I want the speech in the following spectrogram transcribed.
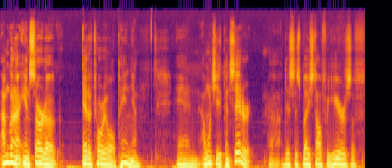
I'm going to insert a editorial opinion, and I want you to consider it. Uh, this is based off of years of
